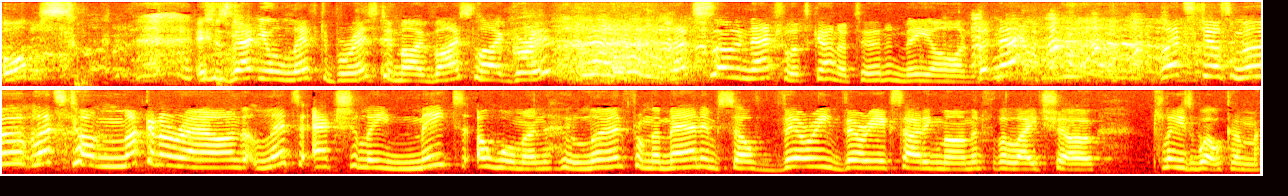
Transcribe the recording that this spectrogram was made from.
Oops. Is that your left breast in my vice-like grip? That's so natural, it's kind of turning me on. But now, let's just move. Let's stop mucking around. Let's actually meet a woman who learned from the man himself. Very, very exciting moment for The Late Show. Please welcome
